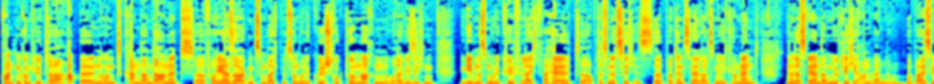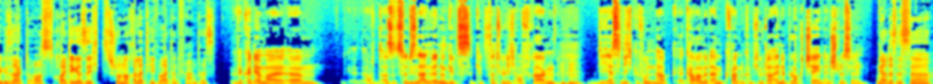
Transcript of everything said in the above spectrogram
Quantencomputer abbilden und kann dann damit äh, Vorhersagen zum Beispiel zur Molekülstruktur machen oder wie sich ein gegebenes Molekül vielleicht verhält, äh, ob das nützlich ist äh, potenziell als Medikament. Ne, das wären dann mögliche Anwendungen, wobei es wie gesagt aus heutiger Sicht schon noch relativ weit entfernt ist. Wir können ja mal ähm auch, also zu diesen Anwendungen gibt's gibt's natürlich auch Fragen. Mhm. Die erste, die ich gefunden habe, kann man mit einem Quantencomputer eine Blockchain entschlüsseln? Ja, das ist eine,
